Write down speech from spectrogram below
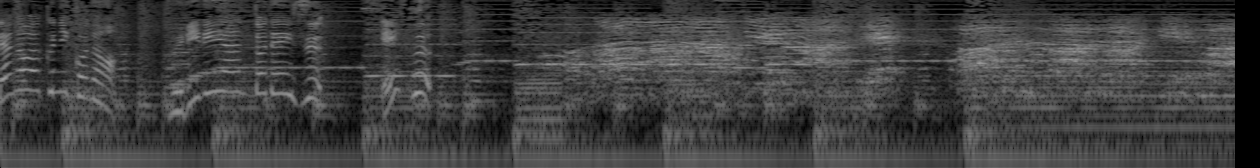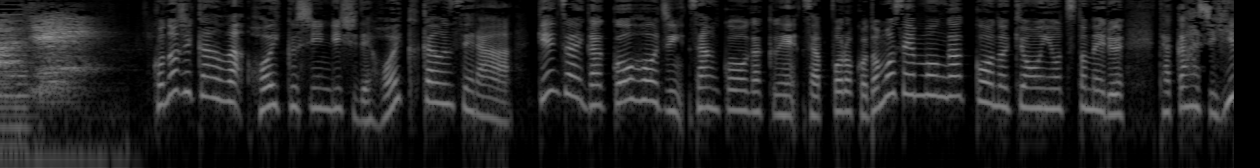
北川邦子のブリリアントデイズ F この時間は保育心理士で保育カウンセラー、現在学校法人三高学園札幌子ども専門学校の教員を務める高橋弘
